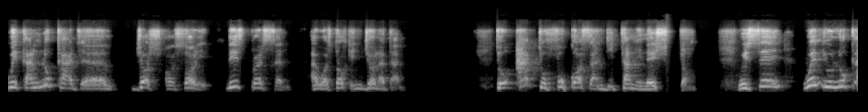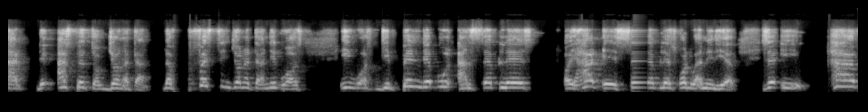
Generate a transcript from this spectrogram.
we can look at uh, Josh, or oh, sorry, this person I was talking, Jonathan, to act to focus and determination. We say when you look at the aspect of Jonathan, the first thing Jonathan did was he was dependable and selfless, or he had a selfless. What do I mean here? He said he have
